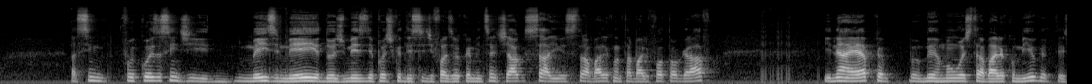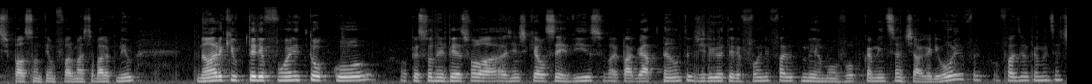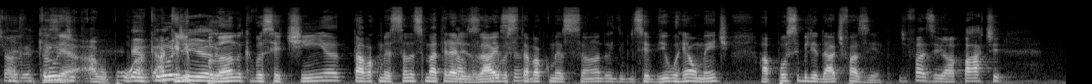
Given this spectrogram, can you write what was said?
Assim, foi coisa assim de um mês e meio, dois meses depois que eu decidi fazer o caminho de Santiago, saiu esse trabalho com um trabalho fotográfico. E na época, meu irmão hoje trabalha comigo, eles passam um tempo fora, mas trabalha comigo. Na hora que o telefone tocou, uma pessoa da empresa falou: a gente quer o serviço, vai pagar tanto. Desliguei o telefone e falei pro meu irmão: vou pro caminho de Santiago. Ele: Oi, eu falei: vou fazer o caminho de Santiago. Entrou Quer dizer, de, a, o, entrou aquele dinheiro. plano que você tinha estava começando a se materializar e você estava começando, e você viu realmente a possibilidade de fazer. De fazer. A parte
